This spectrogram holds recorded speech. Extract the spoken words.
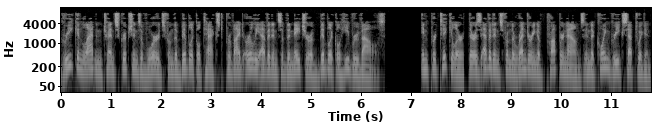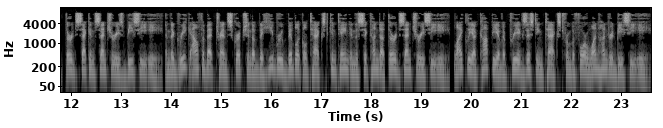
Greek and Latin transcriptions of words from the biblical text provide early evidence of the nature of Biblical Hebrew vowels. In particular, there is evidence from the rendering of proper nouns in the Koine Greek Septuagint 3rd–2nd centuries BCE and the Greek alphabet transcription of the Hebrew biblical text contained in the Secunda 3rd century CE, likely a copy of a pre-existing text from before 100 BCE.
